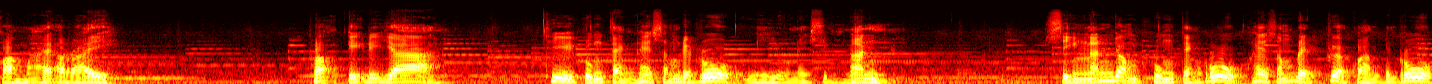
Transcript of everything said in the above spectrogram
ความหมายอะไร เพราะกิริยาที่ปรุงแต่งให้สำเร็จรูปมีอยู่ในสิ่งนั้น สิ่งนั้นย่อมปรุงแต่งรูปให้สำเร็จเพื่อความเป็นรูป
